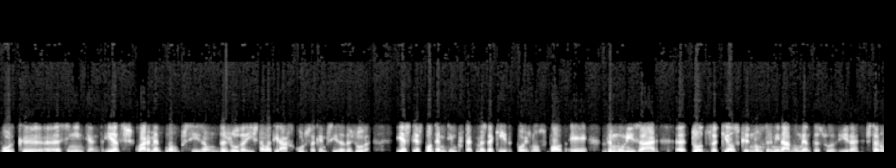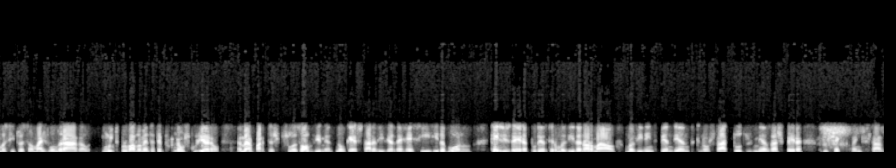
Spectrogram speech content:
porque uh, assim entende. E esses claramente não precisam de ajuda e estão a tirar recursos a quem precisa de ajuda. Este, este, ponto é muito importante, mas daqui depois não se pode é demonizar uh, todos aqueles que num determinado momento da sua vida estão numa situação mais vulnerável, muito provavelmente até porque não escolheram. A maior parte das pessoas, obviamente, não quer estar a viver de RSIs e de abono. Quem lhes dera poder ter uma vida normal, uma vida independente, que não está todos os meses à espera do cheque que vem do Estado.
